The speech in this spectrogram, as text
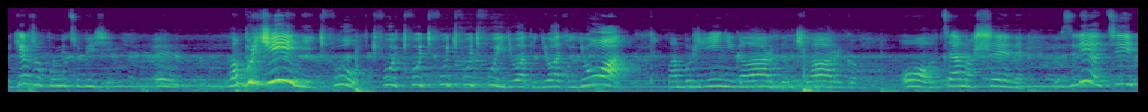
Яке вже по Міцубісі? Е, Ламборджіні! Тьфу, тьфу, тьфу, тьфу, тьфу, тьфу, ідіот, ідіот, ідіот! Ламборджіні, Галардо, Мічеларго. О, це машини. Взагалі оці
